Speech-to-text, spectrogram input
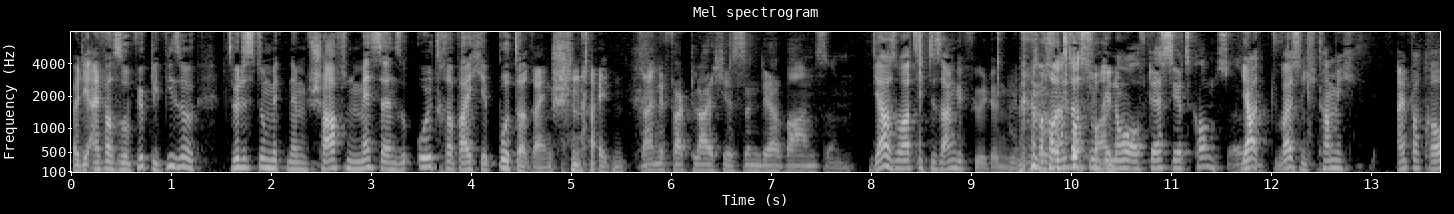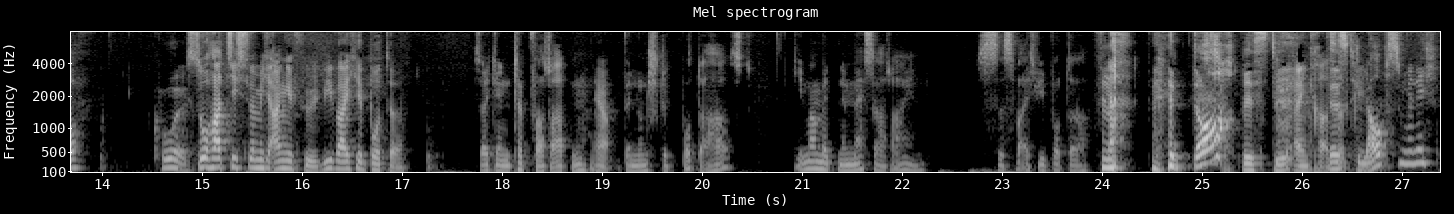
weil die einfach so wirklich, wie so, als würdest du mit einem scharfen Messer in so ultra weiche Butter reinschneiden. Deine Vergleiche sind der Wahnsinn. Ja, so hat sich das angefühlt irgendwie. Interessant, dass du genau auf das jetzt kommst. Also, Ja, du weißt nicht, ich kam mich einfach drauf. cool. So hat sich's für mich angefühlt, wie weiche Butter. Soll ich dir einen Tipp verraten? Ja. Wenn du ein Stück Butter hast, geh mal mit einem Messer rein. Das ist weich wie Butter. Na, Doch! bist du ein krasser Das Typ. glaubst du mir nicht?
